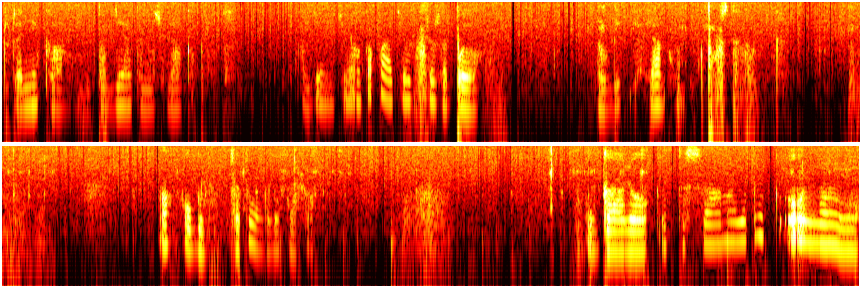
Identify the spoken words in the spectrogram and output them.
тут одни камни. Там где я там начинал копать. А где я начинал копать, я уже все забыл. Нубик я, я нубик просто. О, уголь. Зато уголек нашел. Уголек это самое прикольное.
